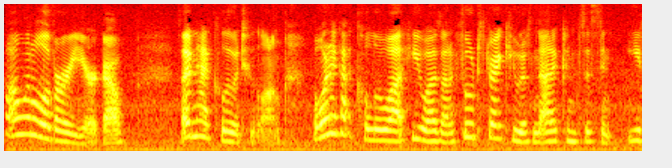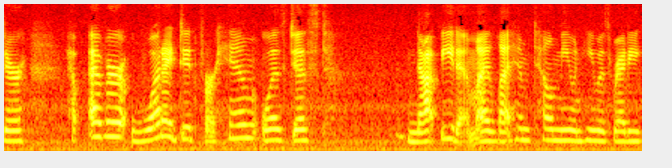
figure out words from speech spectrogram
a little over a year ago. So I haven't had Kalua too long. But when I got Kalua, he was on a food strike. He was not a consistent eater. However, what I did for him was just not beat him. I let him tell me when he was ready.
